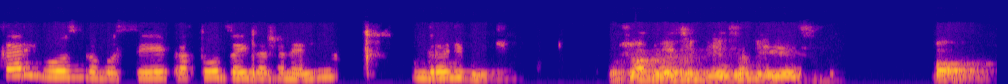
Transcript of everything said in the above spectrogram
carinhoso para você, para todos aí da janelinha. Um grande beijo. Hoje é uma grande mesa mesmo. Bom,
